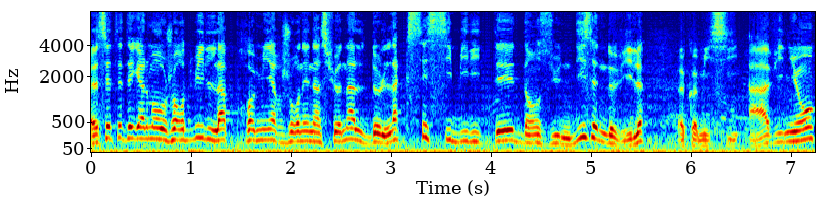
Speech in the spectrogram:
Euh, c'était également aujourd'hui la première journée nationale de l'accessibilité dans une dizaine de villes, euh, comme ici à Avignon.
